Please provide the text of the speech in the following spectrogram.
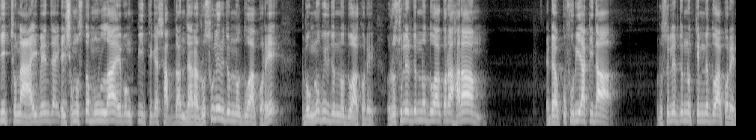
কিচ্ছু না, আইবেন যাই এই সমস্ত মোল্লা এবং পীর থেকে সাবধান যারা রসুলের জন্য দোয়া করে এবং নবীর জন্য দোয়া করে। রসুলের জন্য দোয়া করা হারাম। এটা কুফুরি আকিদা। রসুলের জন্য কেমনে দোয়া করেন?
